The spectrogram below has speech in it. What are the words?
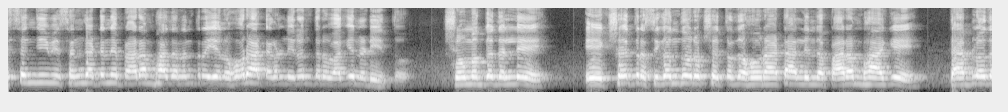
ಎಸ್ ಎನ್ ಜಿ ವಿ ಸಂಘಟನೆ ಪ್ರಾರಂಭ ಆದ ನಂತರ ಏನು ಹೋರಾಟಗಳು ನಿರಂತರವಾಗಿ ನಡೆಯಿತು. ಶಿವಮೊಗ್ಗದಲ್ಲಿ ಈ ಕ್ಷೇತ್ರ ಸಿಗಂದೂರು ಕ್ಷೇತ್ರದ ಹೋರಾಟ ಅಲ್ಲಿಂದ ಪ್ರಾರಂಭ ಆಗಿ ಟ್ಯಾಬ್ಲೋದ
